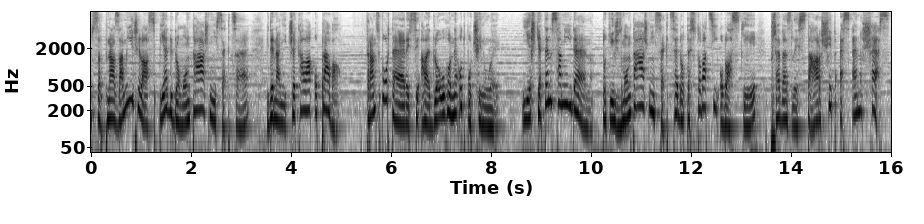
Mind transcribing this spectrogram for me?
srpna zamířila zpět do montážní sekce, kde na ní čekala oprava. Transportéry si ale dlouho neodpočinuli. Ještě ten samý den totiž z montážní sekce do testovací oblasti převezli Starship SN6.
